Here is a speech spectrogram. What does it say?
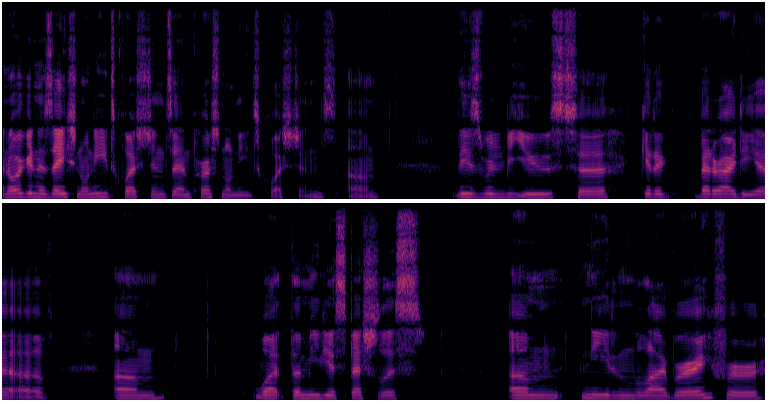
an organizational needs questions and personal needs questions. Um, these would be used to get a better idea of um, what the media specialists um, need in the library for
